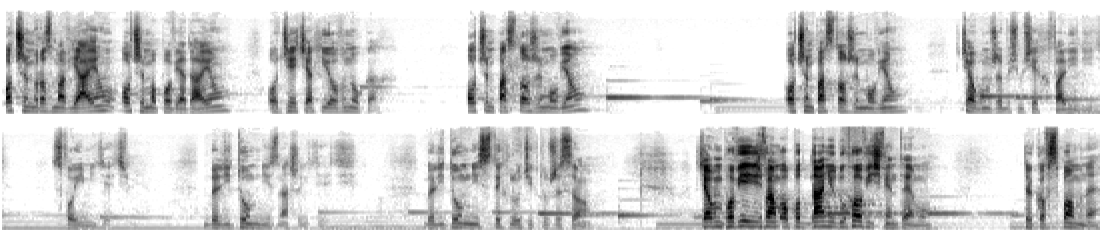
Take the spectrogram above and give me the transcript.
O czym rozmawiają, o czym opowiadają? O dzieciach i o wnukach. O czym pastorzy mówią? O czym pastorzy mówią? Chciałbym, żebyśmy się chwalili swoimi dziećmi. Byli dumni z naszych dzieci. Byli dumni z tych ludzi, którzy są. Chciałbym powiedzieć Wam o poddaniu Duchowi Świętemu, tylko wspomnę.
